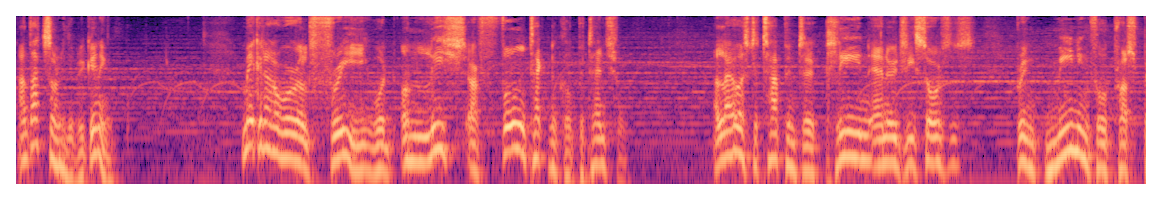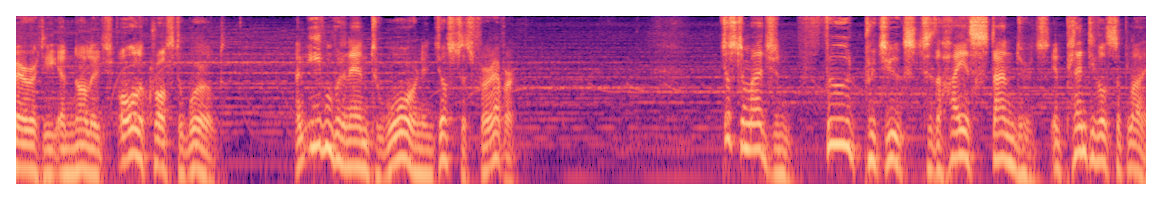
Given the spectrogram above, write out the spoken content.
And that's only the beginning. Making our world free would unleash our full technical potential, allow us to tap into clean energy sources, bring meaningful prosperity and knowledge all across the world, and even put an end to war and injustice forever. Just imagine food produced to the highest standards in plentiful supply,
